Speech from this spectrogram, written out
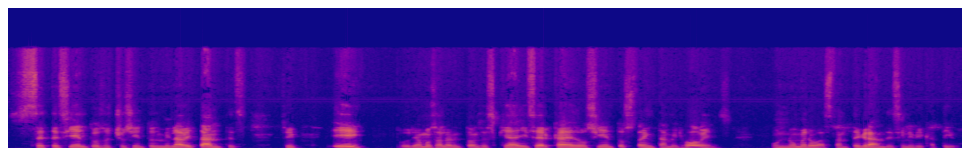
700, 800 mil habitantes. ¿sí? Y podríamos hablar entonces que hay cerca de 230 mil jóvenes, un número bastante grande, significativo.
